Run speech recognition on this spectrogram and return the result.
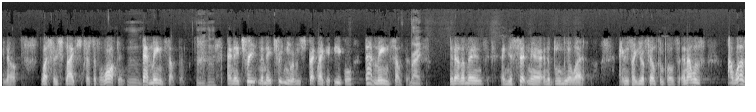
you know Wesley Snipes and Christopher Walken. Mm. That means something. Mm-hmm. And they treat and they treating you with respect like an equal. That means something. Right. You know what I mean? And you're sitting there, and it blew me away. And he's like, "You're a film composer," and I was, I was,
